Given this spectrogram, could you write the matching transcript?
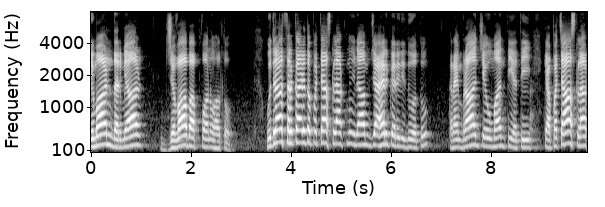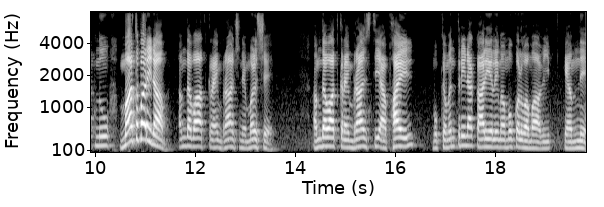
રિમાન્ડ દરમિયાન જવાબ આપવાનો હતો. ગુજરાત સરકારે તો પચાસ લાખનું ઇનામ જાહેર કરી દીધું હતું. ક્રાઇમ બ્રાન્ચ એવું માનતી હતી કે આ પચાસ લાખનું માતબર ઇનામ અમદાવાદ ક્રાઇમ બ્રાન્ચને મળશે. અમદાવાદ ક્રાઇમ બ્રાન્ચથી આ ફાઇલ મુખ્યમંત્રીના કાર્યાલયમાં મોકલવામાં આવી કે અમને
